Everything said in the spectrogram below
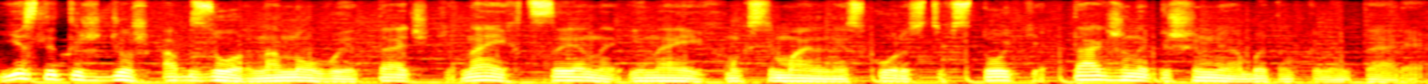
Если ты ждешь обзор на новые тачки, на их цены и на их максимальные скорости в стоке, также напиши мне об этом в комментариях.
